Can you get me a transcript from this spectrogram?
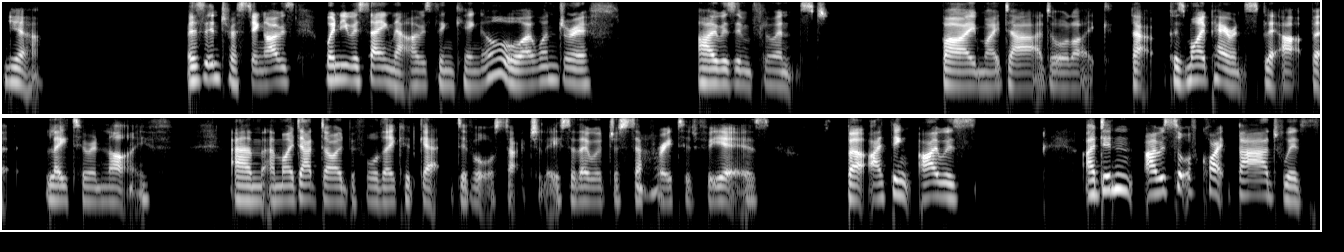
Yeah. It's interesting. I was when you were saying that, I was thinking, oh, I wonder if I was influenced by my dad or like that because my parents split up, but later in life. Um, and my dad died before they could get divorced, actually. So they were just mm-hmm. separated mm-hmm. for years. But I think I was, I didn't. I was sort of quite bad with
